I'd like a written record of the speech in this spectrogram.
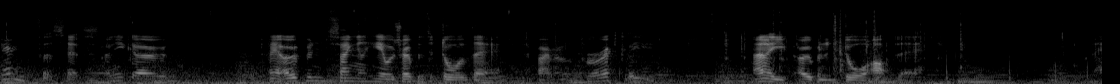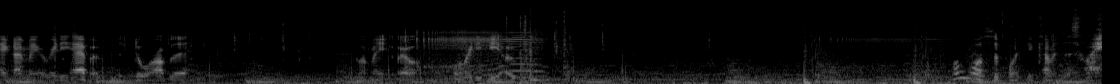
Hearing footsteps. And you go. And you open something in here which opens the door there, if I remember correctly. I know you open a door up there. Heck, I may already have opened the door up there. Or it may well already be opened. What was the point in coming this way?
